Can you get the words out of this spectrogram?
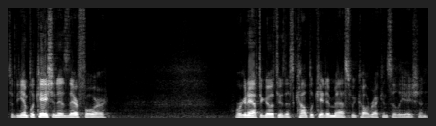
So the implication is, therefore, we're going to have to go through this complicated mess we call reconciliation.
